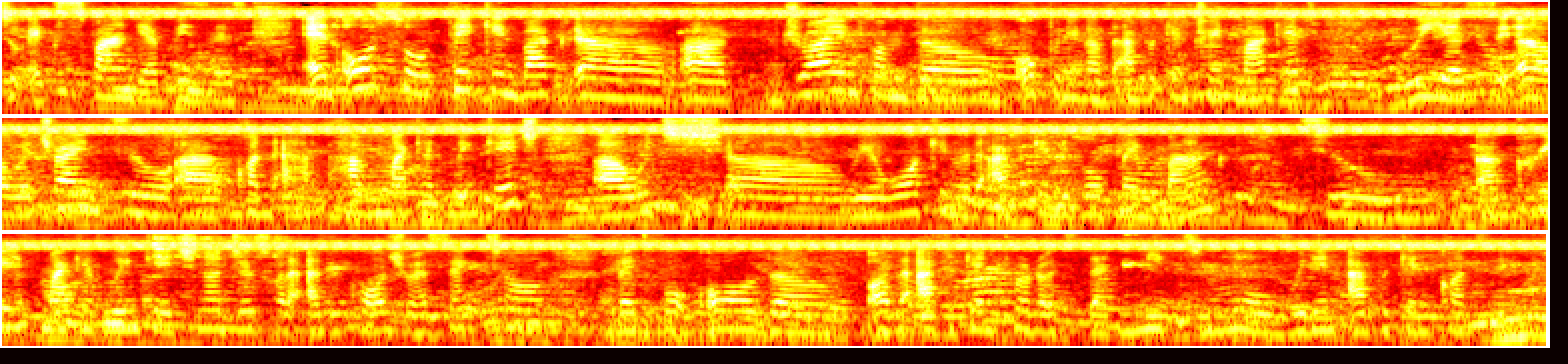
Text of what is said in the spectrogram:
to expand their business. And also taking back uh, uh, drawing from the opening of the African trade market we are uh, we're trying to uh, have market linkage uh, which we are working with the African Development Bank to uh, create market linkage not just for the agricultural sector but for all the other African products that need to move within African continent.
